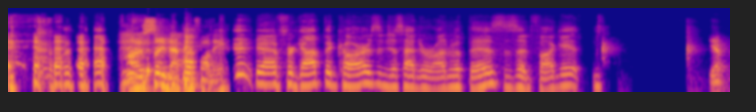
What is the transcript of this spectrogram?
Honestly, that'd be funny. yeah, forgot the cards and just had to run with this and said, fuck it. Yep.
